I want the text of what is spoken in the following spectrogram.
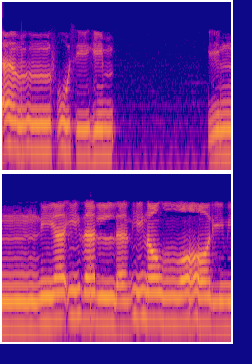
أنفسهم إني إذا لمن الظالمين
